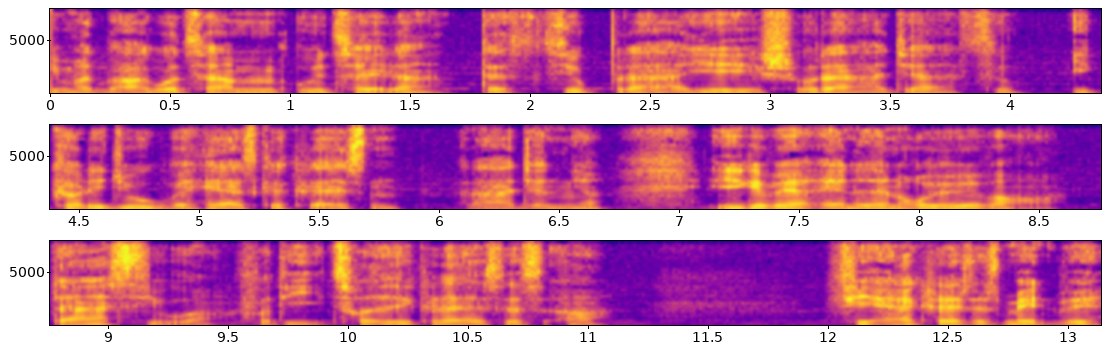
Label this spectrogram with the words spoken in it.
Srimad Bhagavatam udtaler, Dasyuprayeshu Rajasu. I Kali Yuga vil herskerklassen, Rajanya, ikke være andet end røvere, Dasyuer, fordi tredje klasses og fjerde klasses mænd vil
